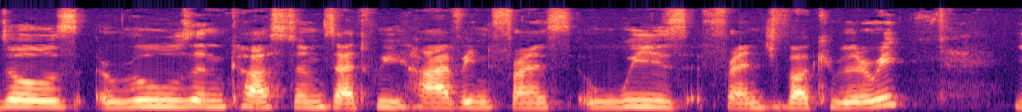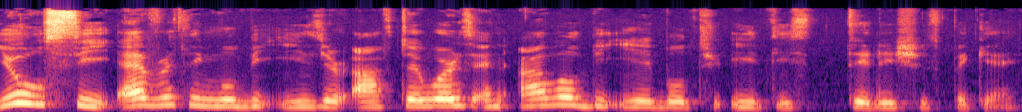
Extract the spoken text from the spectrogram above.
those rules and customs that we have in France with French vocabulary. You'll see everything will be easier afterwards and I will be able to eat this delicious baguette.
